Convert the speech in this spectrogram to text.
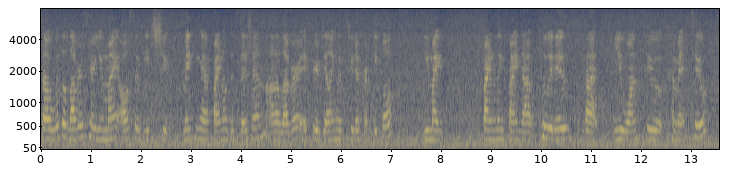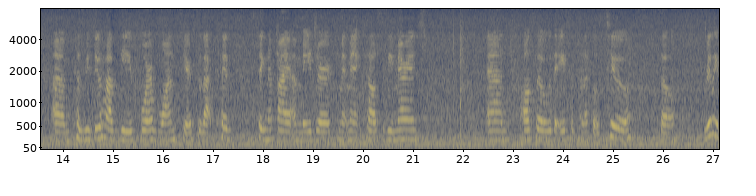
so with the lovers here, you might also be making a final decision on a lover. If you're dealing with two different people, you might finally find out who it is that you want to commit to. Because um, we do have the Four of Wands here, so that could signify a major commitment. It could also be marriage. And also with the Ace of Pentacles too. So really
